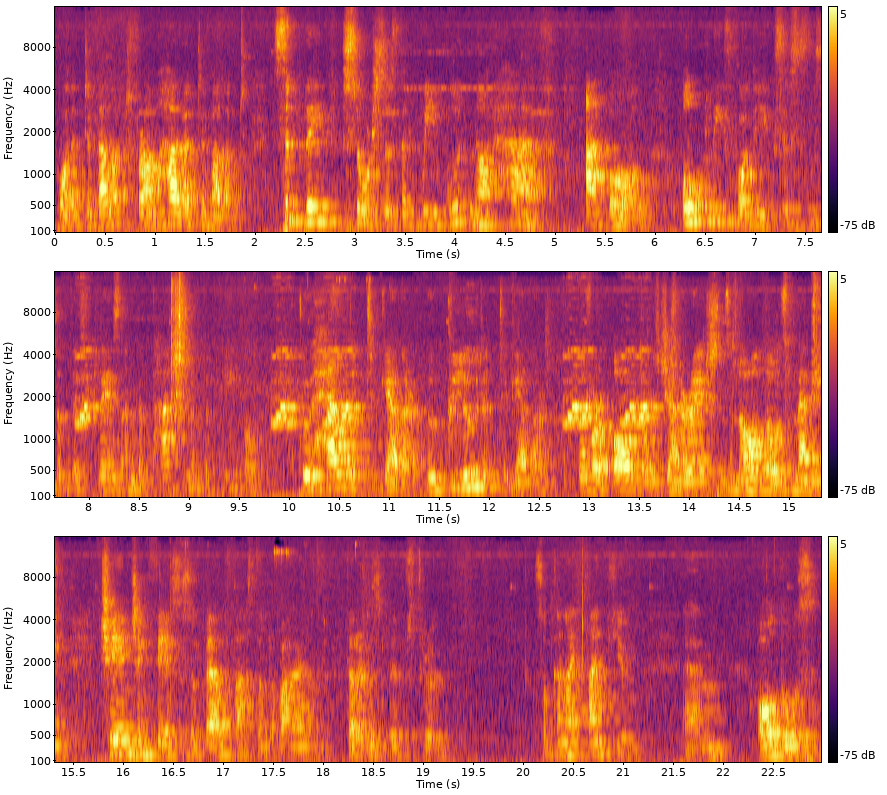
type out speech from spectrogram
what it developed from, how it developed. Simply sources that we would not have at all, only for the existence of this place and the passion of the people who held it together, who glued it together over all those generations and all those many changing faces of Belfast and of Ireland that it has lived through. So, can I thank you, um, all those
